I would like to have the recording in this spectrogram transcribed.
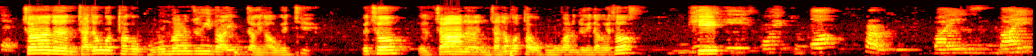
네. 저는 자전거 타고 공원 가는 중이다. 이 문장이 나오겠지. 그쵸? 저는 자전거 타고 공원 가는 중이다. 그래서 He is going to the park by by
